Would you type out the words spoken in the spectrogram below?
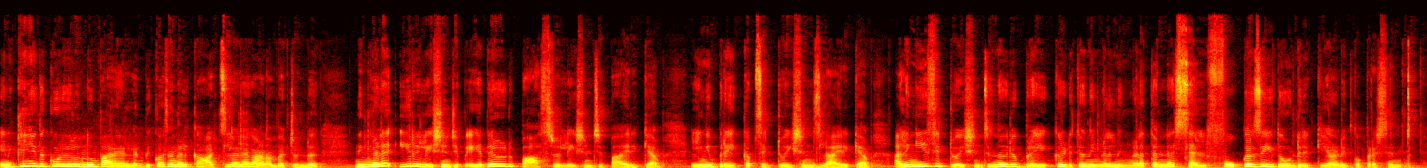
എനിക്ക് ഇത് കൂടുതലൊന്നും പറയാനില്ല. ബിക്കോസ് നിങ്ങൾ കാർഡ്സിൽ തന്നെ കാണാൻ പറ്റുന്നുണ്ട്. നിങ്ങൾ ഈ റിലേഷൻഷിപ്പ് ഏതൊരു ഒരു പാസ്റ്റ് റിലേഷൻഷിപ്പ് ആയിരിക്കാം അല്ലെങ്കിൽ ബ്രേക്കപ്പ് സിറ്റുവേഷൻസിലായിരിക്കാം അല്ലെങ്കിൽ ഈ സിറ്റുവേഷൻസിൽ നിന്ന് ഒരു ബ്രേക്ക് എടുത്ത് നിങ്ങൾ നിങ്ങളെ തന്നെ സെൽഫ് ഫോക്കസ് ചെയ്തുകൊണ്ടിരിക്കുകയാണ് ഇപ്പോൾ പ്രസന്റ്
